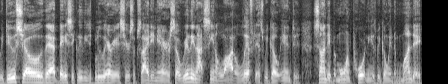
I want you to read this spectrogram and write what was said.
We do show that basically these blue areas here subsiding air, so really not seeing a lot of lift as we go into Sunday, but more importantly as we go into Monday,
